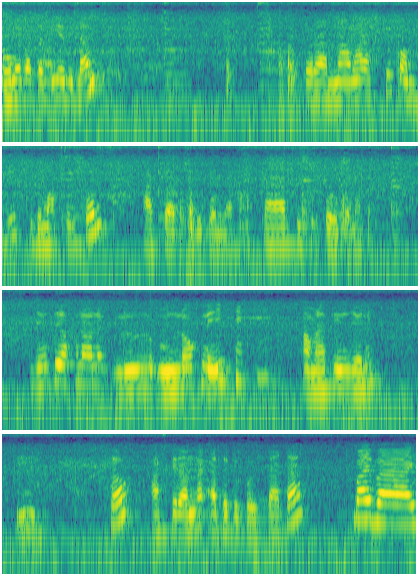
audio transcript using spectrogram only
ধনে পাতা দিয়ে দিলাম। তো রান্না আমার আজকে কমপ্লিট শুধু মাছের ঝোল আর তরকারি করলাম। আজকে আর কিছু করব না। যেহেতু এখন অনেক লোক নেই, আমরা তিনজনই। তো আজকে রান্না এতটুকুই। Tata, bye bye.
